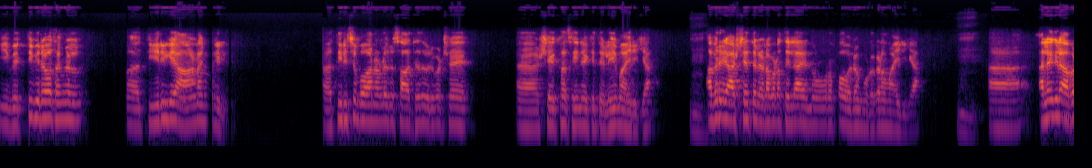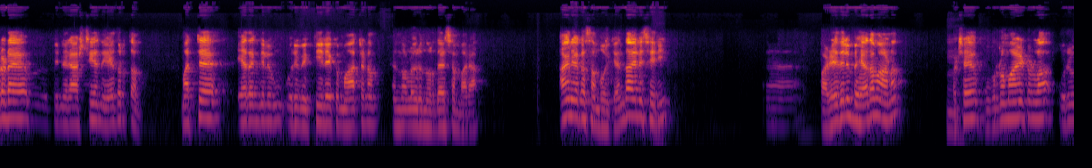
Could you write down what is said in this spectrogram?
ഈ വ്യക്തിവിരോധങ്ങൾ തീരുകയാണെങ്കിൽ തിരിച്ചു പോകാനുള്ള ഒരു സാധ്യത ഒരുപക്ഷെ ഷെയ്ഖ് ഹസീനയ്ക്ക് തെളിയുമായിരിക്കാം. അവർ രാഷ്ട്രീയത്തിൽ ഇടപെടത്തില്ല എന്ന് ഉറപ്പ് വല്ലതും കൊടുക്കണമായിരിക്കാം അല്ലെങ്കിൽ അവരുടെ പിന്നെ രാഷ്ട്രീയ നേതൃത്വം മറ്റ് ഏതെങ്കിലും ഒരു വ്യക്തിയിലേക്ക് മാറ്റണം എന്നുള്ള ഒരു നിർദ്ദേശം വരാം. അങ്ങനെയൊക്കെ സംഭവിക്കാം. എന്തായാലും ശരി. പഴയതിലും ഭേദമാണ്. പക്ഷേ പൂർണമായിട്ടുള്ള ഒരു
